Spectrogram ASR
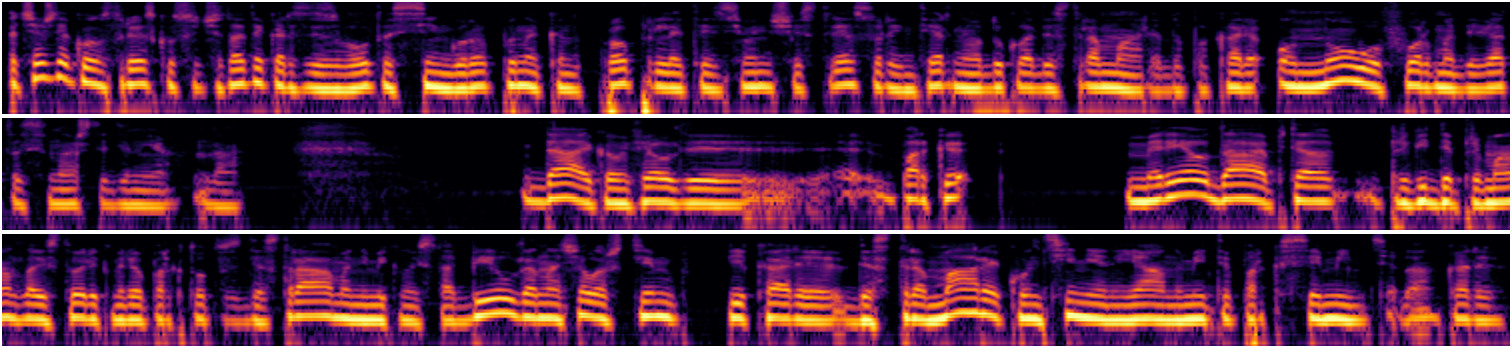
Aceștia construiesc o societate care se dezvoltă singură până când propriile tensiuni și stresuri interne o duc la destramare, după care o nouă formă de viață se naște din ea. Da. Da, e ca un fel de... Parcă mereu, da, ai putea privi deprimant la istoric, mereu parcă totul se destramă, nimic nu e stabil, dar în același timp fiecare destrămare conține în ea anumite parcă semințe, da, care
